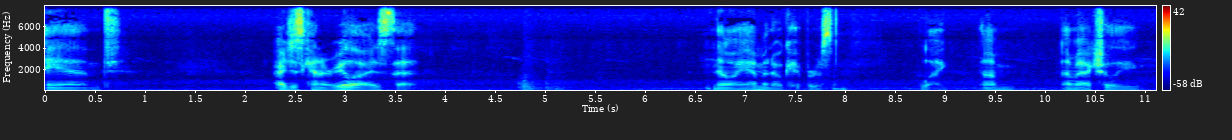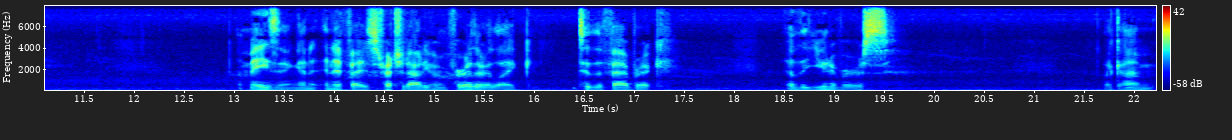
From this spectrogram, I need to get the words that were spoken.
And I just kind of realized that no, I am an okay person. like I'm I'm actually amazing and and if I stretch it out even further like to the fabric of the universe like I'm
